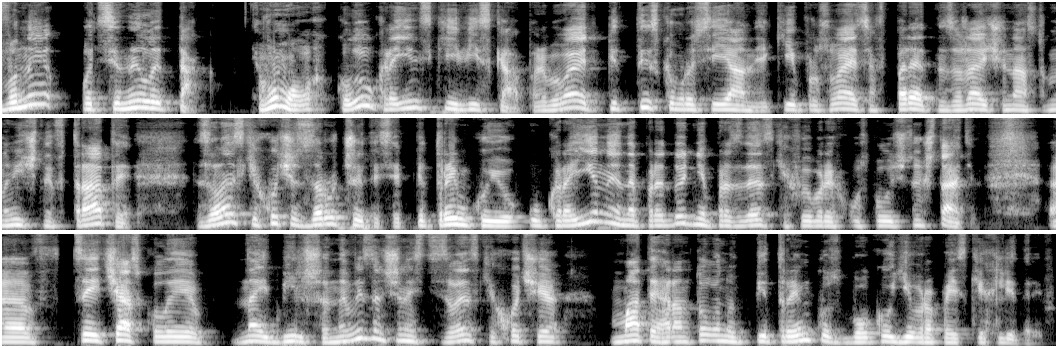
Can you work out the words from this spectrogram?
вони оцінили так. В умовах, коли українські війська перебувають під тиском росіян, які просуваються вперед, незважаючи на астрономічні втрати, Зеленський хоче заручитися підтримкою України напередодні президентських виборів у Сполучених Штатів Е, в цей час, коли найбільша невизначеність, Зеленський хоче мати гарантовану підтримку з боку європейських лідерів.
